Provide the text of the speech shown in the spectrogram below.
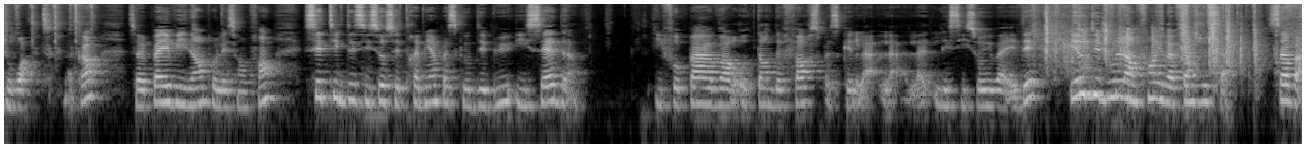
droite, d'accord? Ça n'est pas évident pour les enfants. Ce type de ciseaux, c'est très bien parce qu'au début, ils cèdent il faut pas avoir autant de force parce que les ciseaux, il va aider. Et au début, l'enfant, il va faire juste ça. Ça va.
